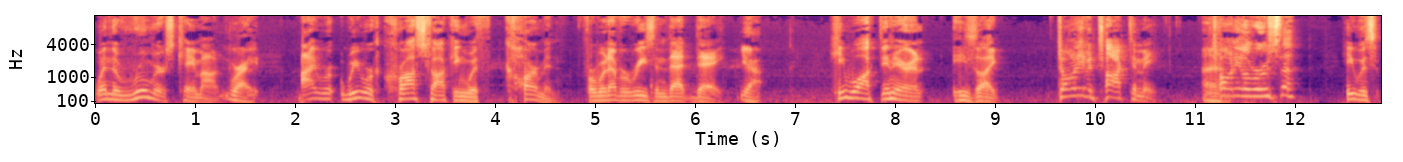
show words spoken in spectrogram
when the rumors came out. Right. I re- we were cross talking with Carmen for whatever reason that day. Yeah. He walked in here and he's like, "Don't even talk to me, uh. Tony La Russa." He was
